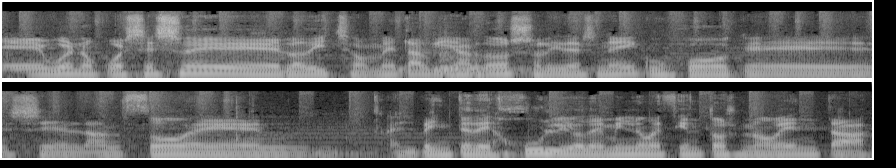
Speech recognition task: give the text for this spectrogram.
Eh, bueno, pues eso eh, lo dicho, Metal Gear 2 Solid Snake, un juego que se lanzó en el 20 de julio de 1990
